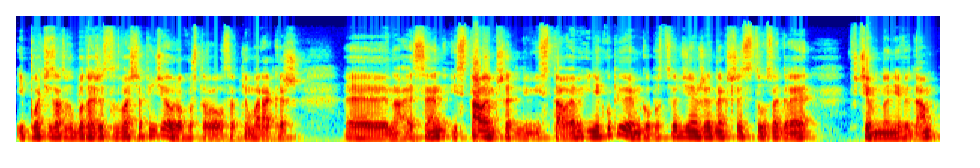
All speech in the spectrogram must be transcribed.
i płaci za to bodajże 125 euro kosztował ostatnio Marrakesz e, na SN i stałem przed nim i stałem i nie kupiłem go, bo stwierdziłem, że jednak 600 za grę w ciemno nie wydam.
